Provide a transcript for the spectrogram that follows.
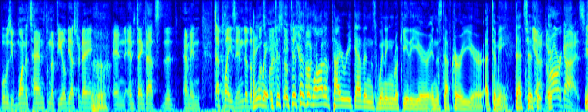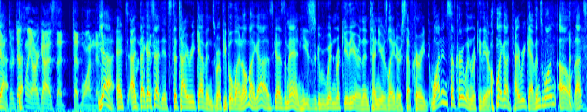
what was he one to ten from the field yesterday and and think that's the I mean that plays into the Anyway, it just it just has a lot about. of Tyreke Evans winning Rookie of the Year in the Steph Curry year uh, to me. That's just Yeah, it- there it- are guys. yeah, Yeah, there that- definitely are guys that that won. Yeah, it's, I, like I said, it's the Tyreke Evans where people went, "Oh my God, this guy's the man. He's going to win Rookie of the Year." And then ten years later, Steph Curry. Why didn't Steph Curry win Rookie of the Year? Oh my God, Tyreke Evans won. Oh, that's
